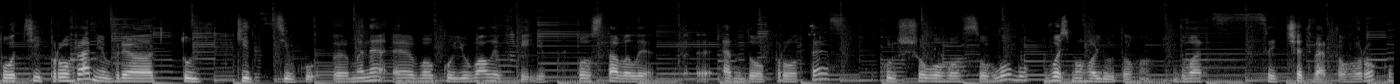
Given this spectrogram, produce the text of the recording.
По цій програмі Врятуй кінцівку е, мене евакуювали в Київ. Поставили е, ендопротез кульшового суглобу 8 лютого 24 року.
